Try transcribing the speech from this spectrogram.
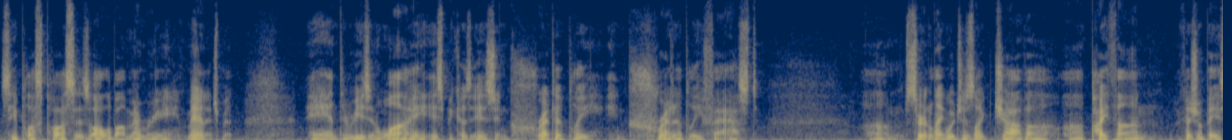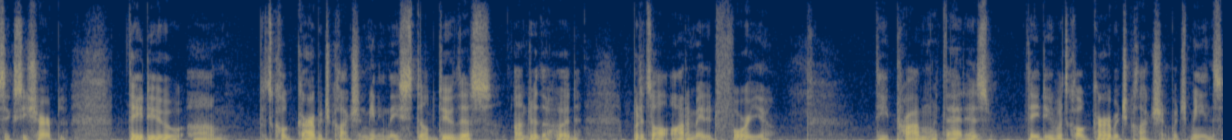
C++ is all about memory management. And the reason why is because it is incredibly, incredibly fast. Um, certain languages like Java, uh, Python, Visual Basic, C Sharp, they do um, what's called garbage collection, meaning they still do this under the hood, but it's all automated for you. The problem with that is they do what's called garbage collection, which means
